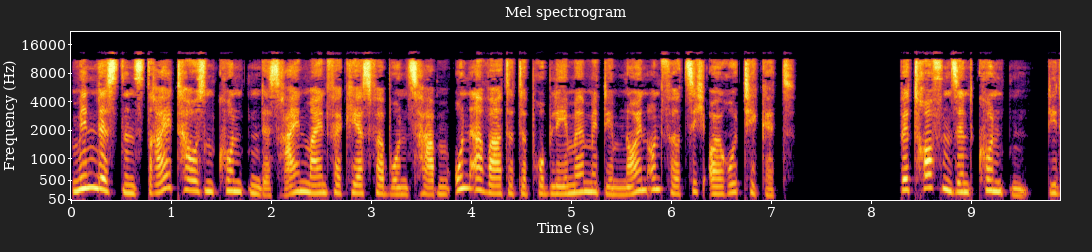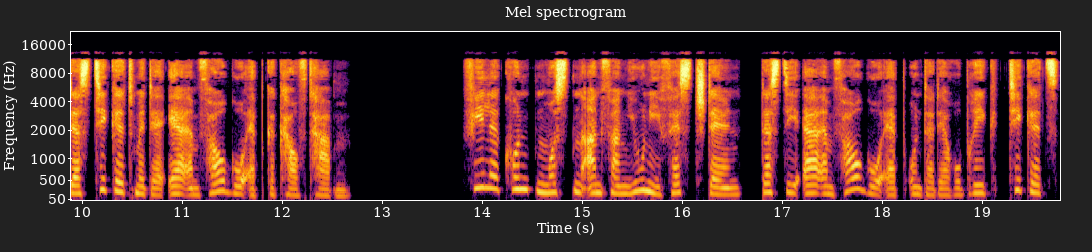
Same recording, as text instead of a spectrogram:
Mindestens 3000 Kunden des Rhein-Main-Verkehrsverbunds haben unerwartete Probleme mit dem 49-Euro-Ticket. Betroffen sind Kunden, die das Ticket mit der RMV-Go-App gekauft haben. Viele Kunden mussten Anfang Juni feststellen, dass die RMV-Go-App unter der Rubrik Tickets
